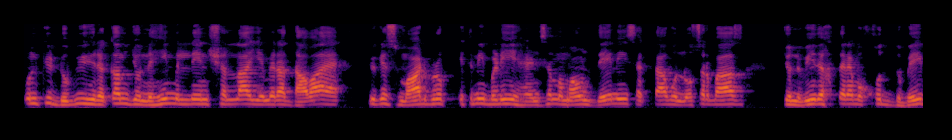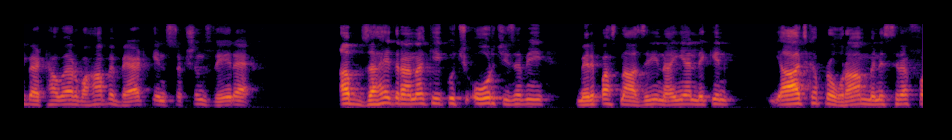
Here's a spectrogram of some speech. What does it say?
ان کی ڈوبی ہوئی رقم جو نہیں ملنی، انشاءاللہ یہ میرا دعویٰ ہے۔ کیونکہ سمارٹ گروپ اتنی بڑی ہینڈسم اماؤنٹ دے نہیں سکتا۔ وہ نوسر باز جو نوید اختر ہے، وہ خود دبئی بیٹھا ہوا ہے اور وہاں پہ بیٹھ کے انسٹرکشنز دے رہا ہے۔ اب زاہد رانا کی کچھ اور چیزیں بھی میرے پاس ناظرین آئی ہیں، لیکن آج کا پروگرام میں نے صرف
